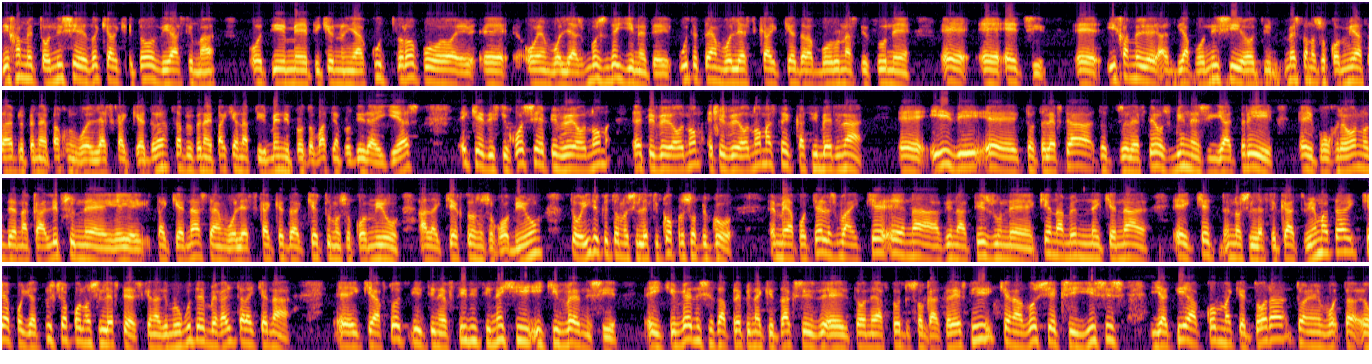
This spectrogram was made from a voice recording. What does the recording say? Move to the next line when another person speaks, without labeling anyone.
Είχαμε τονίσει εδώ και αρκετό διάστημα ότι με επικοινωνιακού τρόπο ε, ε, ο εμβολιασμός δεν γίνεται. Ούτε τα εμβολιαστικά κέντρα μπορούν να στηθούν ε, έτσι. είχαμε διαφωνήσει ότι μέσα στα νοσοκομεία θα έπρεπε να υπάρχουν εμβολιαστικά κέντρα, θα έπρεπε να υπάρχει αναπτυγμένη πρωτοβάθμια φροντίδα υγείας και δυστυχώς επιβεβαιωνόμαστε καθημερινά. Ε, ήδη ε, το τελευταία, το, τους τελευταίους μήνες οι γιατροί ε, υποχρεώνονται να καλύψουν ε, τα κενά στα εμβολιαστικά κέντρα και του νοσοκομείου αλλά και εκτός νοσοκομείου, το ίδιο και το νοσηλευτικό προσωπικό. με αποτέλεσμα και να δυνατίζουν και να μένουν κενά και νοσηλευτικά τμήματα και από γιατρούς και από νοσηλευτές και να δημιουργούνται μεγαλύτερα κενά. και αυτό την ευθύνη την έχει η κυβέρνηση η κυβέρνηση θα πρέπει να κοιτάξει ε, τον εαυτό της στον καθρέφτη και να δώσει εξηγήσεις γιατί ακόμα και τώρα το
